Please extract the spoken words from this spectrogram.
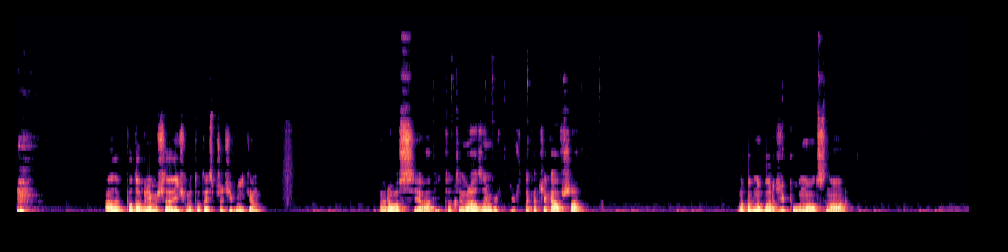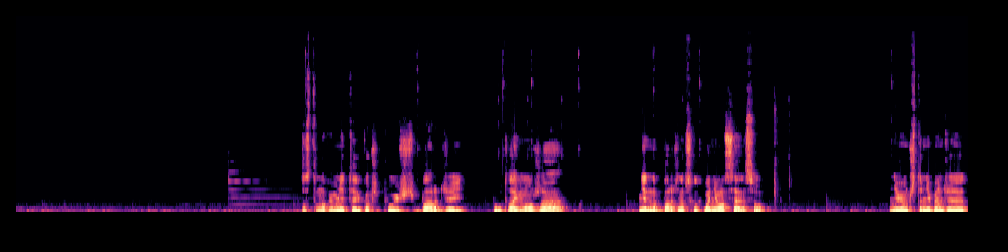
Ale podobnie myśleliśmy tutaj z przeciwnikiem. Rosja i to tym razem już taka ciekawsza. Na pewno bardziej północna. Zastanawia mnie tylko, czy pójść bardziej tutaj może? Nie, no bardziej na wschód chyba nie ma sensu. Nie wiem, czy to nie będzie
